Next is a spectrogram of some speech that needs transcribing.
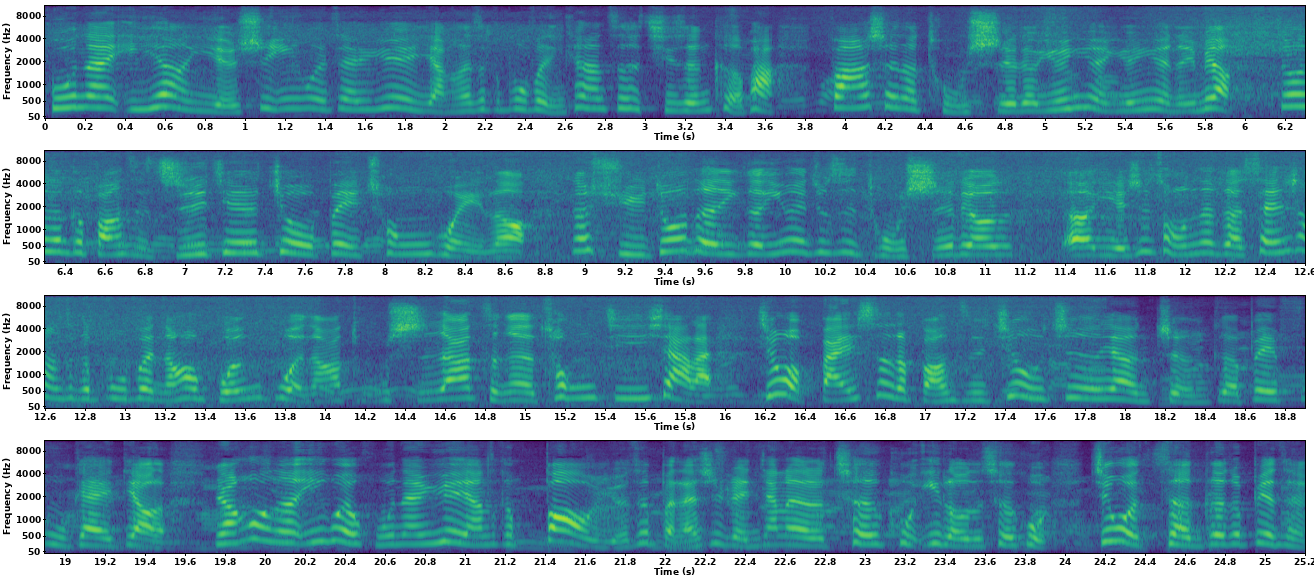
湖南一样也是因为在岳阳的这个部分，你看这其实很可怕，发生了土石流，远远远远的有没有？最后那个房子直接就被冲毁了。那许多的一个，因为就是土石流，呃，也是从那个山上这个部分，然后滚滚啊，土石啊，整个冲击下来，结果白色的房子就这样整个被覆盖掉了。然后呢，因为湖南岳阳这个暴雨，这本来是人家的车库一楼的车库，结果整个都变成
